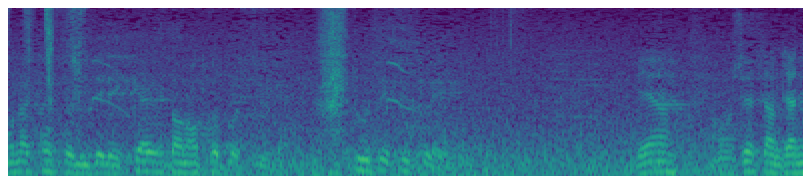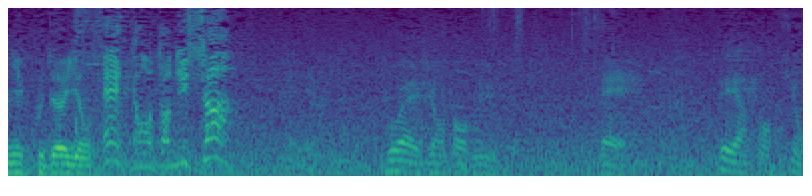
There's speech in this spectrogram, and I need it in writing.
on a consolidé les caisses dans l'entrepôt sud. Tout est soufflé. Bien, on jette un dernier coup d'œil, on... Hé, t'as entendu ça? Ouais, j'ai entendu. Hé, fais attention.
